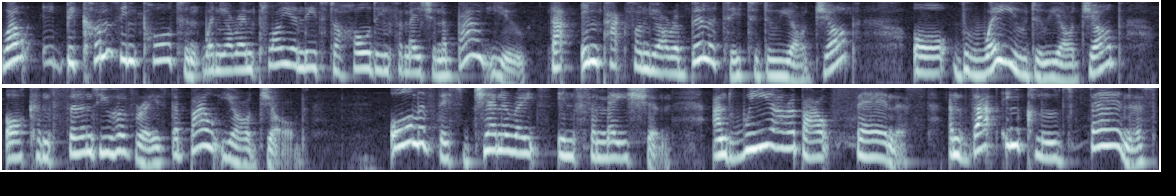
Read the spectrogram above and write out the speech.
Well, it becomes important when your employer needs to hold information about you that impacts on your ability to do your job or the way you do your job or concerns you have raised about your job. All of this generates information and we are about fairness, and that includes fairness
